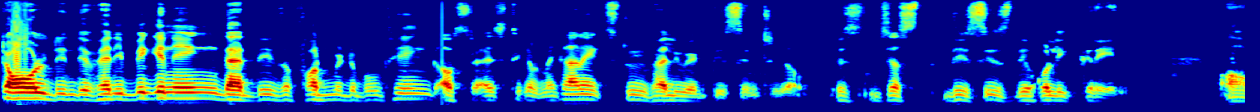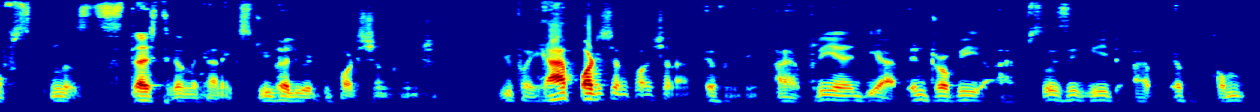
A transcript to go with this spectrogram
told in the very beginning that this is a formidable thing of statistical mechanics to evaluate this integral. This just this is the holy grail of statistical mechanics to evaluate the partition function. If I have partition function, I have everything. I have free energy, I have entropy, I have specific heat, I have com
